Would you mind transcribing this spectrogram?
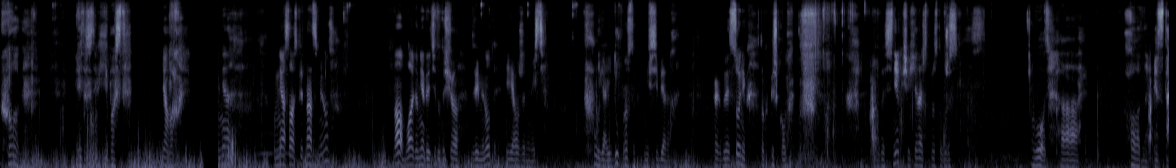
Холодно. Ветер снег ебаст. Я в. У меня, у меня осталось 15 минут. Но благо мне дойти тут еще 2 минуты, и я уже на месте. Фу, я иду просто как не в себе, нах. Как, блядь, Соник, только пешком. Блядь, снег еще херачит, просто ужас. Вот. А, холодно, пизда.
